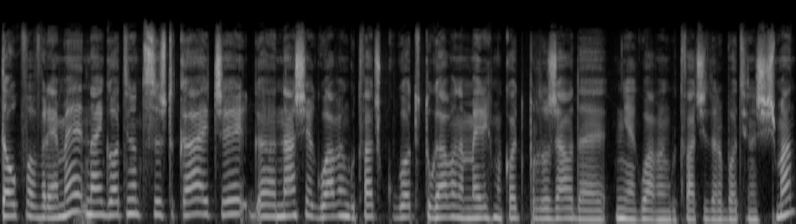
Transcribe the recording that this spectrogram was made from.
Толкова време. Най-готиното също така е, че а, нашия главен готвач, когато тогава намерихме, който продължава да е ние главен готвач и да работи на Шишман,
